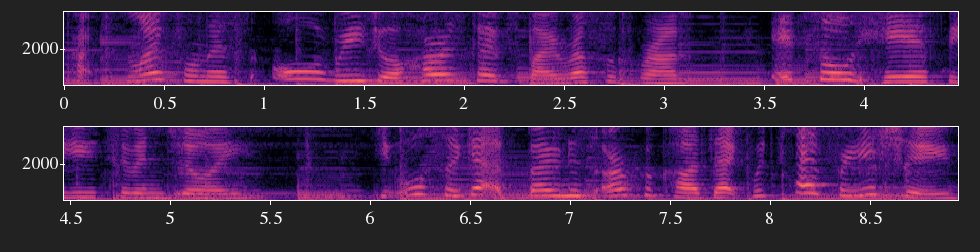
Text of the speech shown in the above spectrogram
practice mindfulness, or read your horoscopes by Russell Grant, it's all here for you to enjoy. You also get a bonus Oracle card deck with every issue.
